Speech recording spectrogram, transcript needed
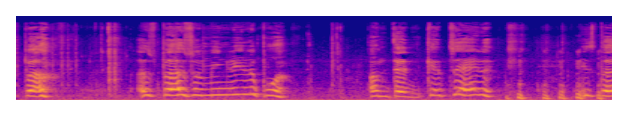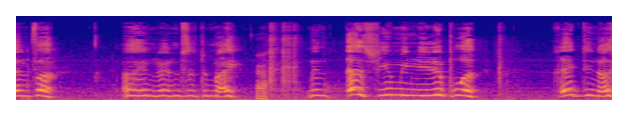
spørger, og spørger så min lillebror, om den kan tale, i stedet for at henvende sig til mig. Ja. Men der siger min lillebror rigtig nok,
